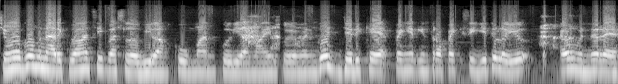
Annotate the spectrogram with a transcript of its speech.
Cuma gue menarik banget sih pas lo bilang kuman kuliah main kuliah main. Gue jadi kayak pengen introspeksi gitu loh yuk. Emang bener ya?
